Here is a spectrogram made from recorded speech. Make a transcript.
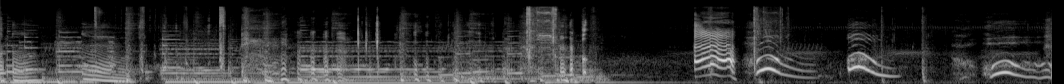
Uh-huh. Ah! Oh! Oh!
